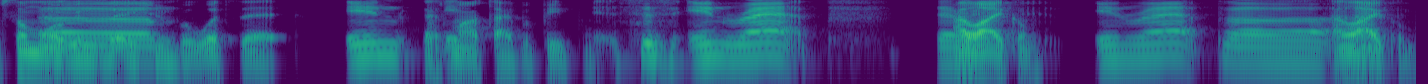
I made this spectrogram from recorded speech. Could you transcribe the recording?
some organization? Um, but what's that? In That's in- my type of people. it says in rap. I like them In rap, uh, I like them.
